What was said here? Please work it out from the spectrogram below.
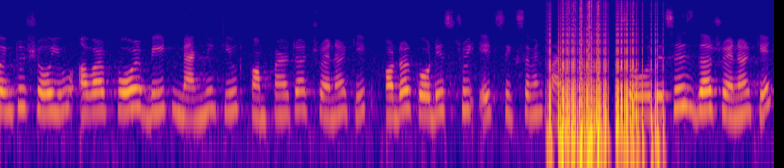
to show you our 4 bit magnitude comparator trainer kit order code is 38675. So, this is the trainer kit.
